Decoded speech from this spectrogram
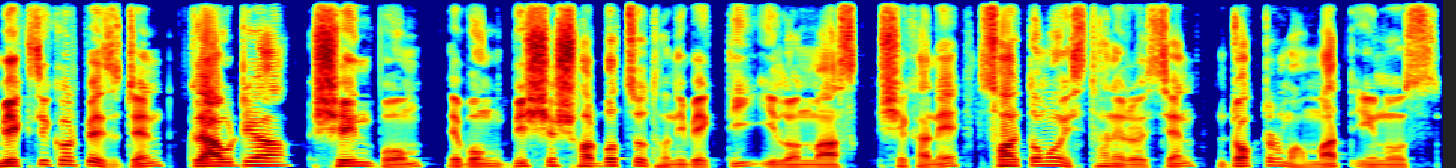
মেক্সিকোর প্রেসিডেন্ট ক্লাউডিয়া শেইনবোম এবং বিশ্বের সর্বোচ্চ ধনী ব্যক্তি ইলন মাস্ক। সেখানে ছয়তম স্থানে রয়েছেন ডক্টর মোহাম্মদ ইউনুস।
